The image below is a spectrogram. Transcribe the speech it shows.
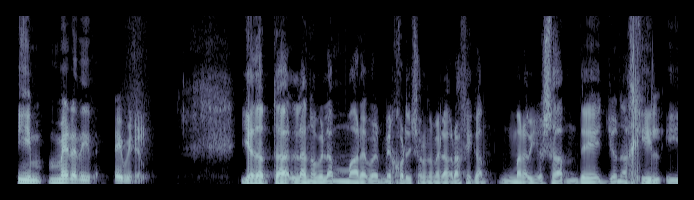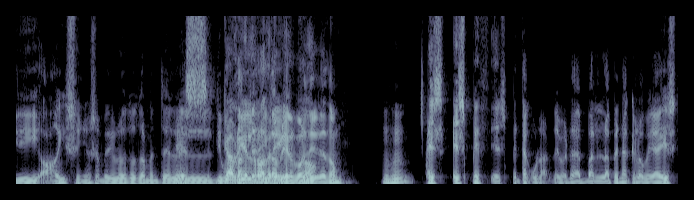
y Meredith Averill y adapta la novela, mejor dicho, la novela gráfica maravillosa de Jonah Hill y, ay, señor, se me dio totalmente el, el Gabriel Rodríguez, Gabriel Rodríguez ¿no? Es espe espectacular, de verdad vale la pena que lo veáis.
